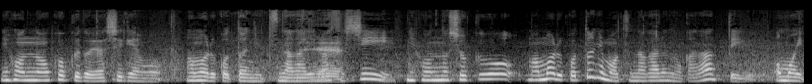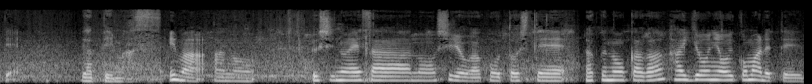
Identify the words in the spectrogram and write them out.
日本の国土や資源を守ることにつながりますし、ね、日本の食を守ることにもつながるのかなっていう思いでやっています。今あの牛の餌の飼料が高騰して酪農家が廃業に追い込まれている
